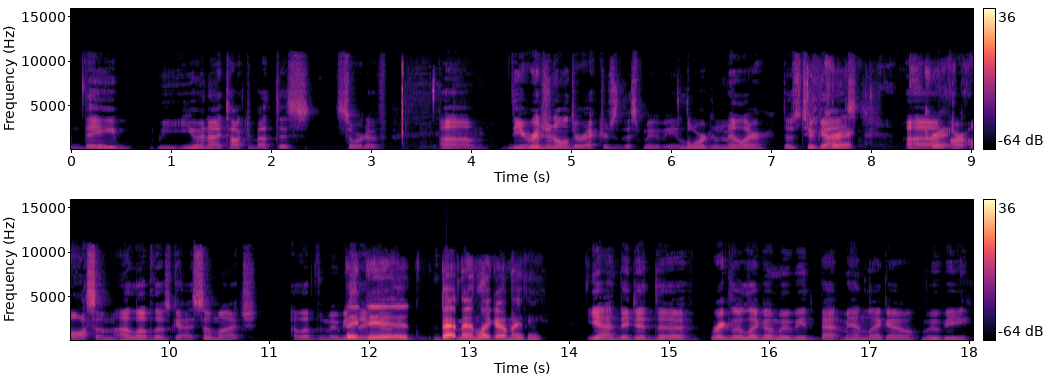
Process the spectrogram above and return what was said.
they, you and I talked about this sort of. Um, the original directors of this movie, Lord and Miller, those two guys, Correct. uh, Correct. are awesome. I love those guys so much. I love the movies they they've did done. Batman Lego movie. Yeah, they did the regular Lego movie, the Batman Lego movie.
